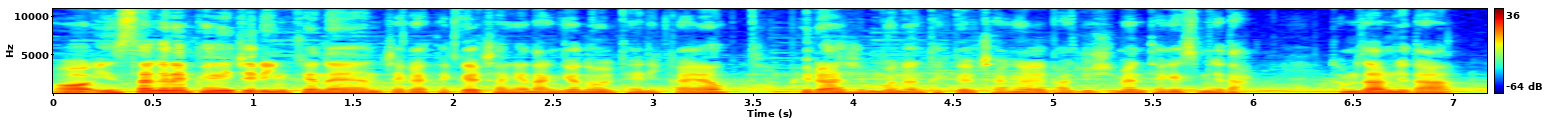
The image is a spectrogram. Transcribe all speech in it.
어, 인스타그램 페이지 링크는 제가 댓글창에 남겨놓을 테니까요. 필요하신 분은 댓글창을 봐주시면 되겠습니다. 감사합니다.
